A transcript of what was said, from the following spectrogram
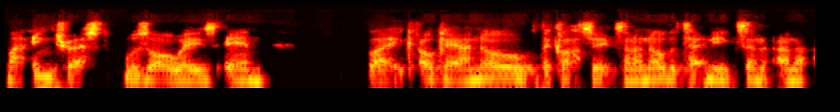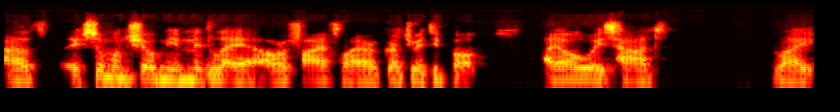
my interest was always in like, okay, I know the classics and I know the techniques, and, and I've, if someone showed me a mid layer or a firefly or a graduated bob, I always had like,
